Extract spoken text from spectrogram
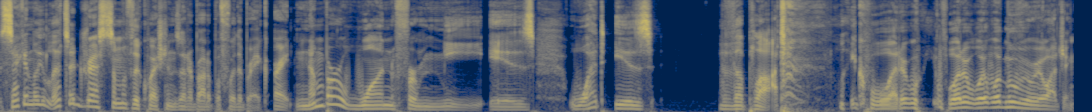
secondly, let's address some of the questions that I brought up before the break. All right, number one for me is what is the plot? like, what are we? What are what, what movie are we watching?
